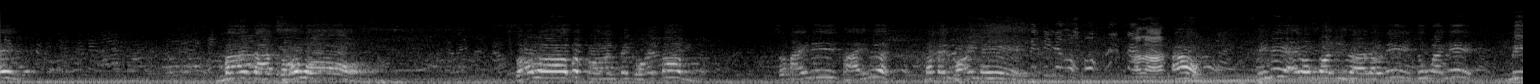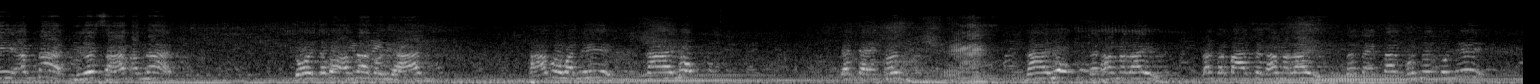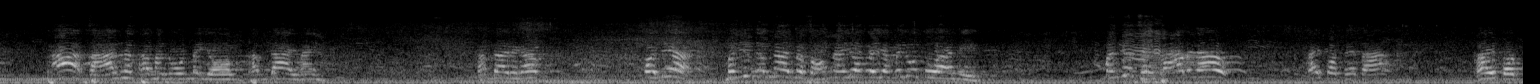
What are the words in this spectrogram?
มาจากสว สวเมื่อก่อนเป็นของไอ้ต้อม สมัยนี้ถ่ายเลือดมาเป็นของไอ้เนอ๋อเหรอเอ้าทีนี้ไอ้องค์กรอิสระเหล่านี้ ทุกวันนี้มีอำนาจเหลือสามอำนาจ โดยเฉพาะอำนาจบริหาร ถามว่าวันนี้นายก จะแจกเงิน นายกจะทำอะไร รัฐบาลจะทำอะไร จะแต่งตั้งคนนั้นคนนี้ ถ้าศาลรัฐธรรมนูญไม่ยอมทำได้ไหมทำได้ไหมครับตอนเนี้ยมันยึดอำนาจมาสองนายกเลยยังไม่รู้ตัวนี่ มันยึดเศรษฐาไปแล้ว ใครปลดเศรษฐาใครปลด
